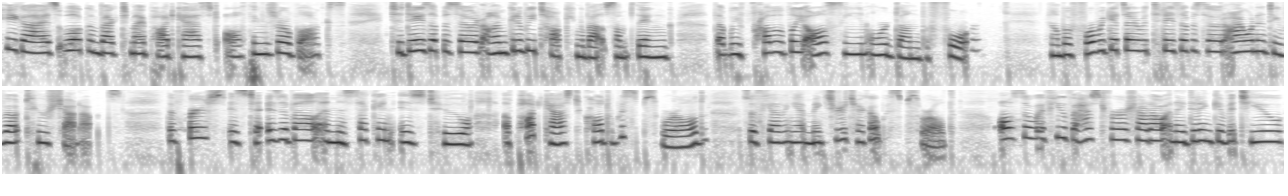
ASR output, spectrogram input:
Hey guys, welcome back to my podcast, All Things Roblox. Today's episode, I'm going to be talking about something that we've probably all seen or done before. Now, before we get started with today's episode, I wanted to give out two shout outs. The first is to Isabel, and the second is to a podcast called Wisps World. So if you haven't yet, make sure to check out Wisps World. Also, if you've asked for a shout out and I didn't give it to you,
